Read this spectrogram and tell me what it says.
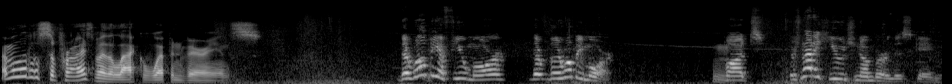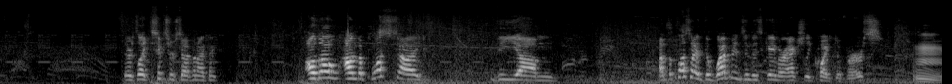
I'm a little surprised by the lack of weapon variants. There will be a few more. There, there will be more. Hmm. But there's not a huge number in this game. There's like six or seven, I think. Although on the plus side, the um, on the plus side, the weapons in this game are actually quite diverse. Hmm.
